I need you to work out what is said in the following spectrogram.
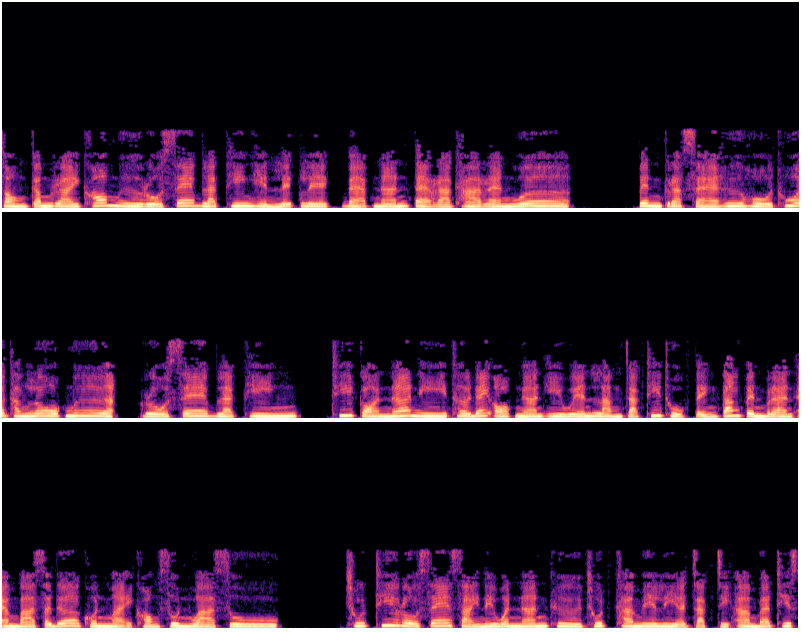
ส่องกำไรข้อมือโรเซ่แบล็คพิงเห็นเล็กๆ แบบนั้นแต่ราคาแรงเวอร์ เป็นกระแสฮือโฮทั่วทั้งโลกเมื่อ โรเซ่แบล็คพิงที่ก่อนหน้านี้เธอได้ออกงานอีเวนต์หลังจากที่ถูกแต่งตั้งเป็นแบรนด์แอมบาสเดอร์คนใหม่ของซุนวาซู ชุดที่โรเซ่ใส่ในวันนั้นคือชุดคาเมเลียจากจีอาร์แบติส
